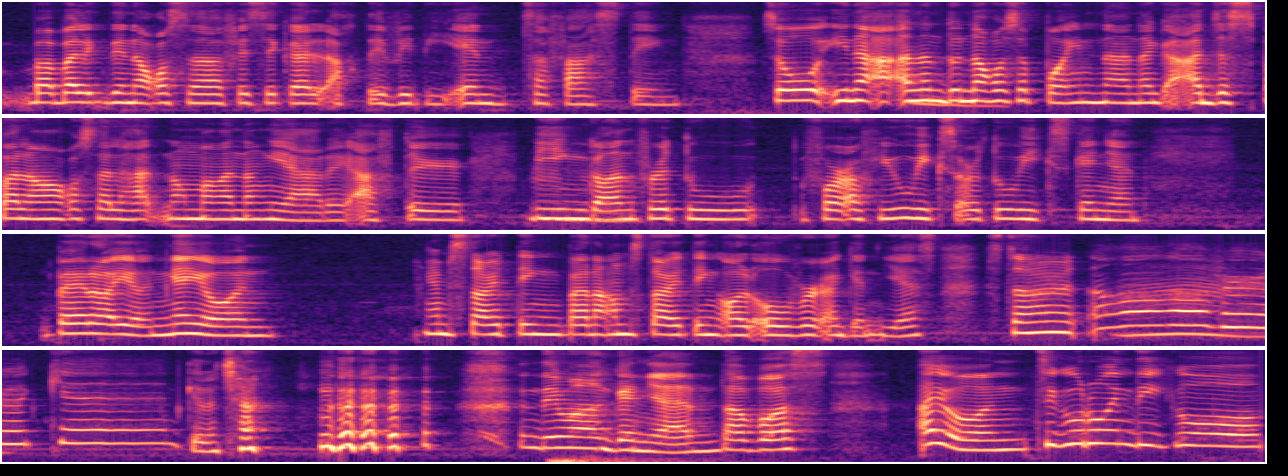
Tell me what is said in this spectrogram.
babalik din ako sa physical activity and sa fasting. So, ina nandun ako sa point na nag-a-adjust pa lang ako sa lahat ng mga nangyari after being gone for two, for a few weeks or two weeks, ganyan. Pero ayun, ngayon, I'm starting, parang I'm starting all over again. Yes, start all over again. Ganun siya. hindi mga ganyan. Tapos, ayun, siguro hindi ko,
